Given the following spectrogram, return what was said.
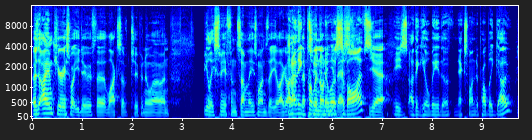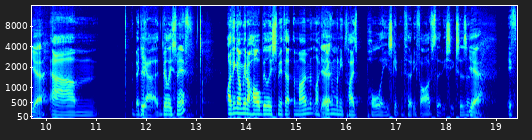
As I am curious what you do with the likes of Tupanua and Billy Smith and some of these ones that you're like, oh, I don't think they're probably not in your Tupanua best. survives. Yeah. He's. I think he'll be the next one to probably go. Yeah. Um, but yeah, Billy Smith? I think I'm going to hold Billy Smith at the moment. Like Yeah. even when he plays poorly, he's getting 35s, 36s. And Yeah. If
